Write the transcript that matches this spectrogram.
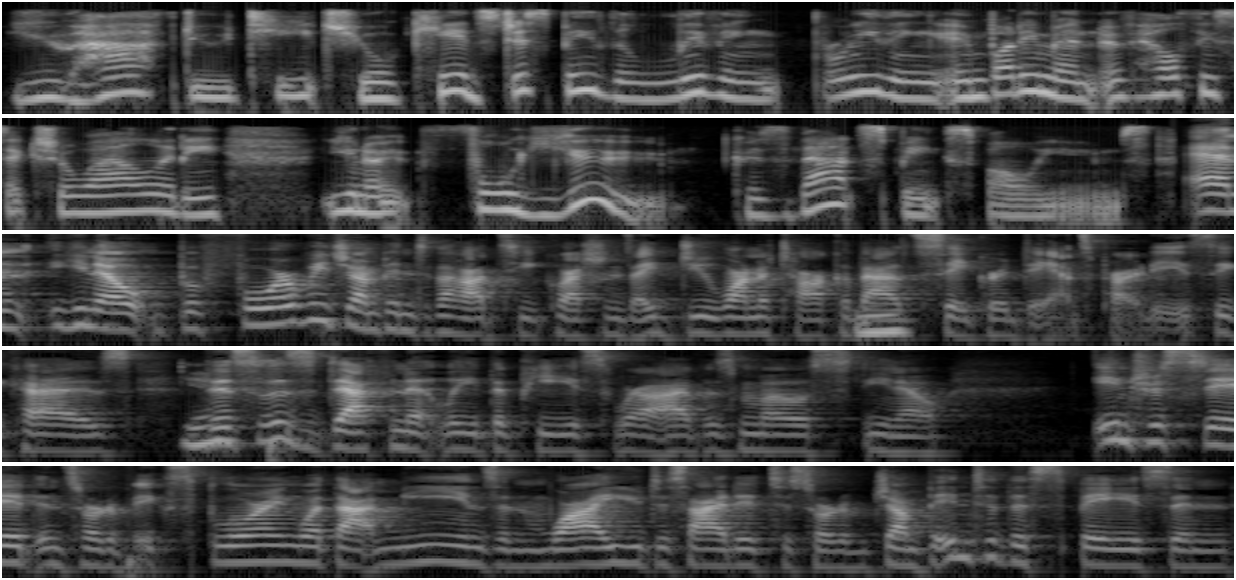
you have to teach your kids. Just be the living, breathing embodiment of healthy sexuality, you know, for you because that speaks volumes. And, you know, before we jump into the hot seat questions, I do want to talk about mm. sacred dance parties because yes. this was definitely the piece where I was most, you know, interested in sort of exploring what that means and why you decided to sort of jump into this space. And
